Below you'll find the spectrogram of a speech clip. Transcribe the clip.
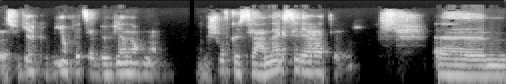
va se dire que oui, en fait, ça devient normal. Donc, je trouve que c'est un accélérateur. Euh,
